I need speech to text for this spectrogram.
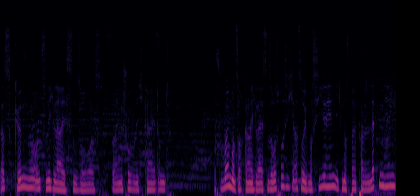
Das können wir uns nicht leisten, sowas. So eine Schusseligkeit und das wollen wir uns auch gar nicht leisten. Sowas muss ich, achso, ich muss hier hin, ich muss bei Paletten hin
